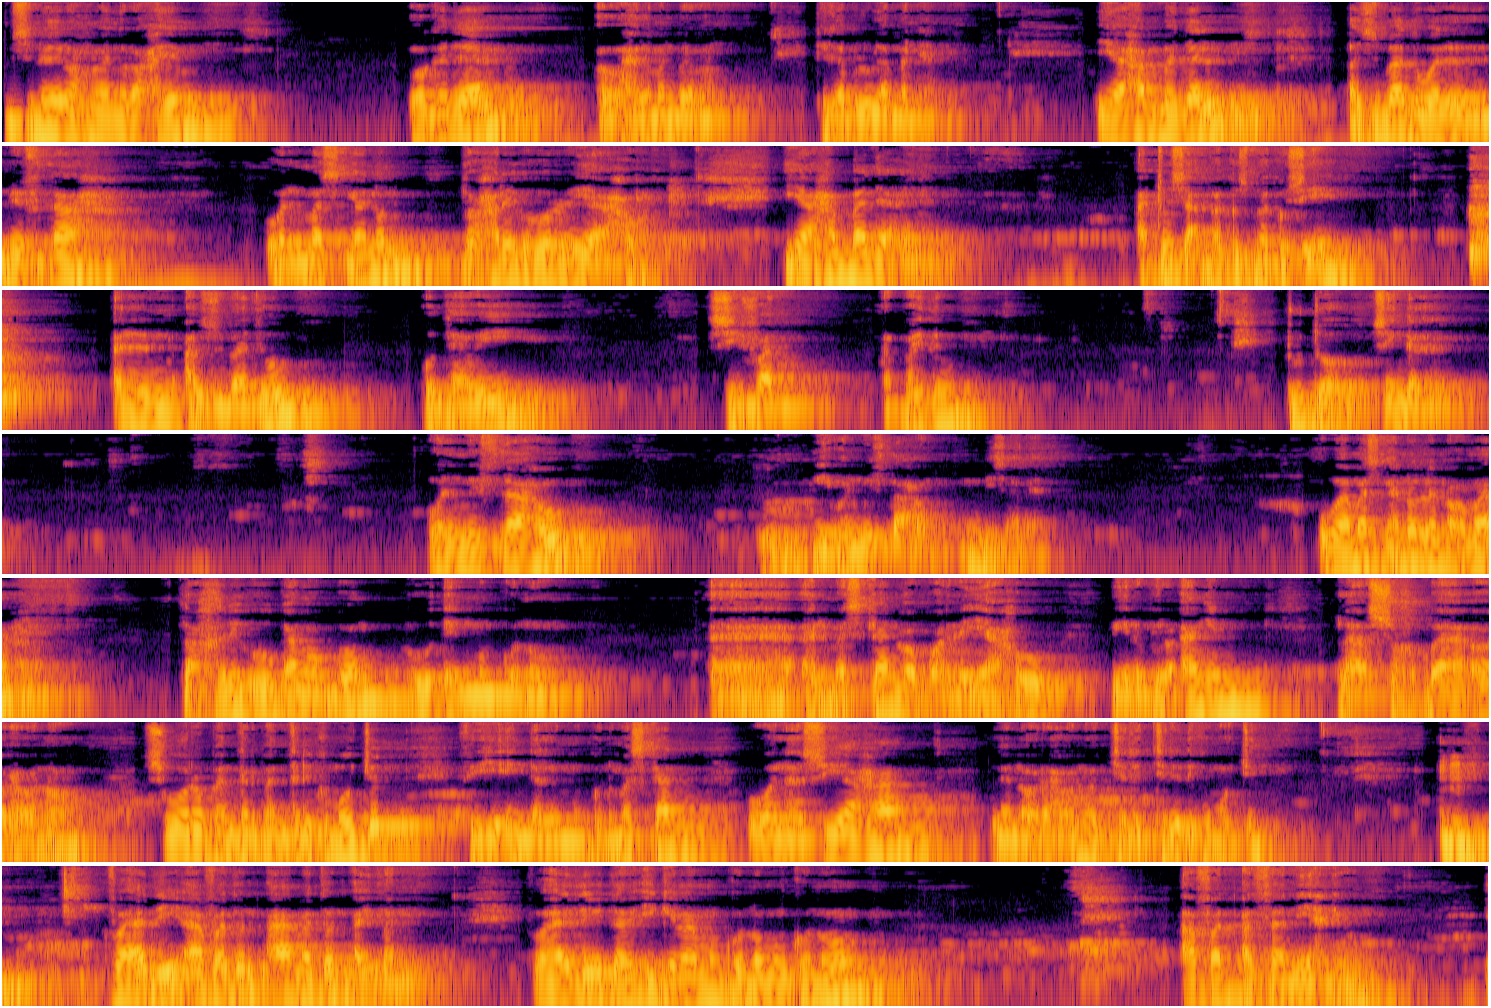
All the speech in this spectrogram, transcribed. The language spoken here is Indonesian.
Bismillahirrahmanirrahim. Wagada oh halaman berapa? 38 ya. Ya hambadal azbad wal miftah wal maskanun tuhrikuhu riyahu. Ya hambada Aduh sak bagus-bagus sih Al azbadu Utawi Sifat Apa itu Dudo single Wal miftahu. Ini wal miftahu. Bisa ya Wa maskanun lan omah Takhriku kang opong Hu ing mengkono. Uh, Al-maskan opor riyahu Biru-biru angin. La sohba orang Suara banter-banter iku mujud. Fihi ing dalam mengkono maskan Wala siyaha Lan orang ono cerit-cerit iku mujud. Fahadi afatun amatun aidan. Fahadi utawi ikilah mengkono-mengkono Afat asaniyah niku.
